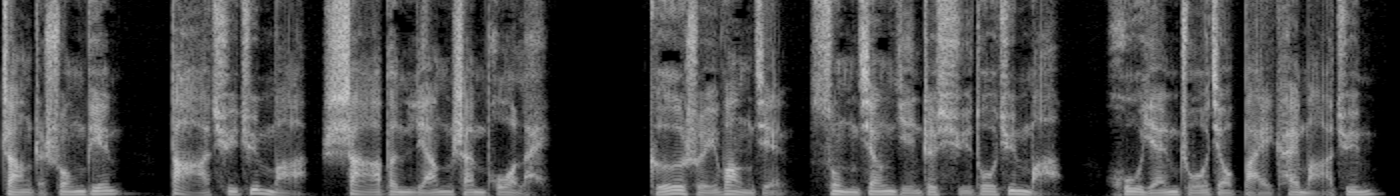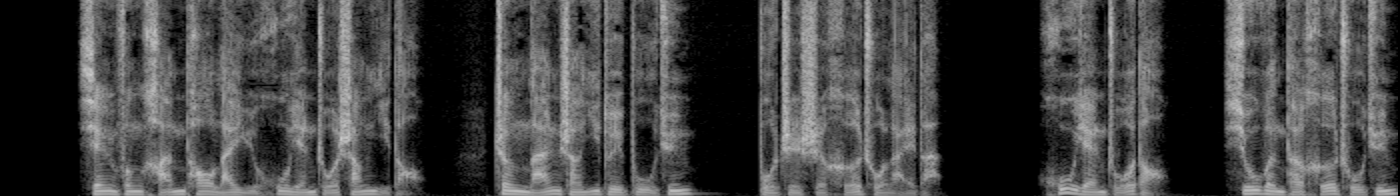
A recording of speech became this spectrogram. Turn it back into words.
仗着双鞭，大驱军马杀奔梁山坡来。隔水望见宋江引着许多军马，呼延灼叫摆开马军。先锋韩涛来与呼延灼商议道：“正南上一队步军，不知是何处来的。”呼延灼道。休问他何处军，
